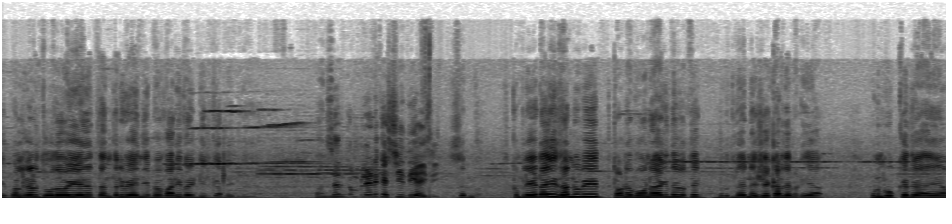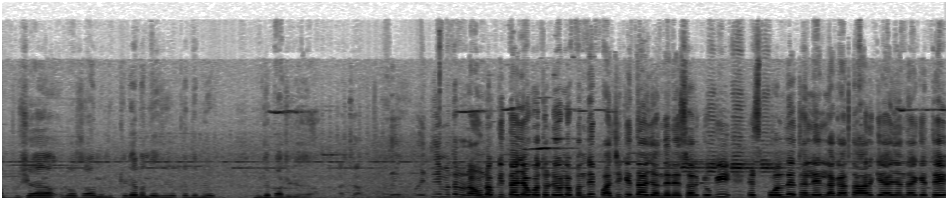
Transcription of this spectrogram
ਕਿ ਕੋਲ ਜਿਹੜਾ ਦੋ ਦੋ ਵਜੇ ਜਾਂਦੇ ਤਿੰਨ ਤਿੰਨ ਵਜੇ ਜਾਂਦੀ ਫਿਰ ਵਾਰੀ ਵਾਰੀ ਡੀਲ ਕਰ ਲੈਂਦੀ ਹਾਂਜੀ। ਸਰ ਕੰਪਲੇਂਟ ਕਿਸ ਚੀਜ਼ ਦੀ ਆਈ ਸੀ? ਸਰ ਕੰਪਲੇਂਟ ਆਈ ਸਾਨੂੰ ਵੀ ਥਾਣੇ ਫੋਨ ਆਇਆ ਕਹਿੰਦੇ ਉੱਥੇ ਬੰਦੇ ਨਸ਼ੇ ਕਰਦੇ ਫੜੇ ਆ। ਹੁਣ ਮੌਕੇ ਤੇ ਆਏ ਆ ਪੁੱਛਿਆ ਰੋਜ਼ ਸਾਹਿਬ ਨੂੰ ਵੀ ਕਿਹੜੇ ਬੰਦੇ ਸੀ ਉਹ ਕਹਿੰਦੇ ਵੀ ਉਹ ਬੰਦੇ ਭੱਜ ਗਏ ਆ। ਅੱਛਾ ਤੇ ਇੱਥੇ ਮਤਲਬ ਰਾਉਂਡ ਅਪ ਕੀਤਾ ਜਾਊਗਾ ਤੁਹਾਡੇ ਵੱਲੋਂ ਬੰਦੇ ਭੱਜ ਕਿੱਦਾਂ ਜਾਂਦੇ ਨੇ? ਸਰ ਕਿਉਂਕਿ ਇਸ ਪੁਲ ਦੇ ਥੱਲੇ ਲਗਾਤਾਰ ਕਿਹਾ ਜਾਂਦਾ ਹੈ ਕਿ ਇੱਥੇ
